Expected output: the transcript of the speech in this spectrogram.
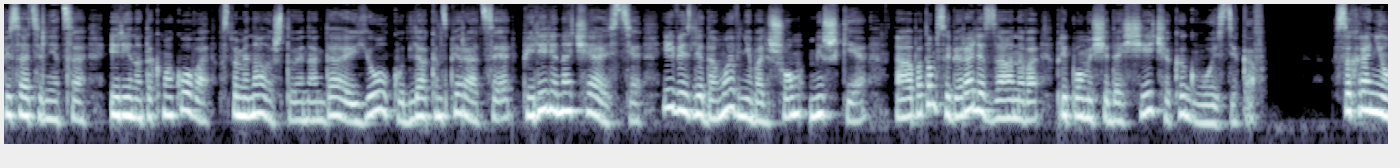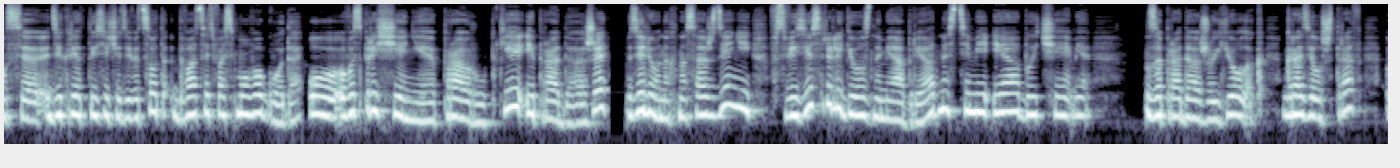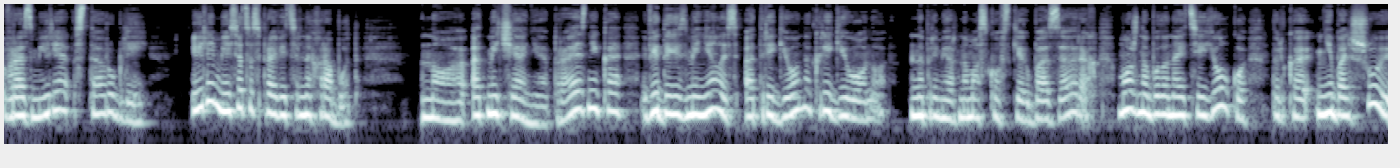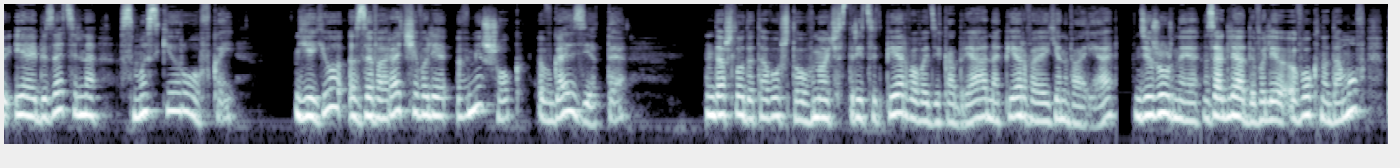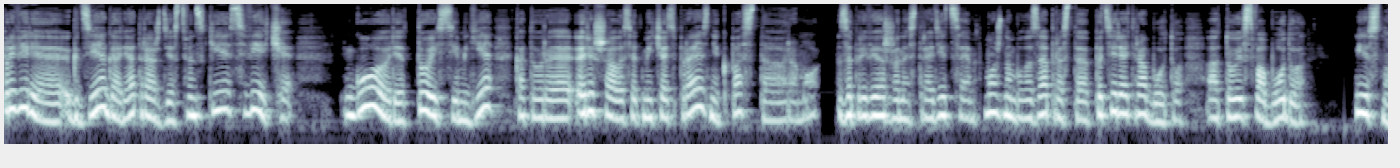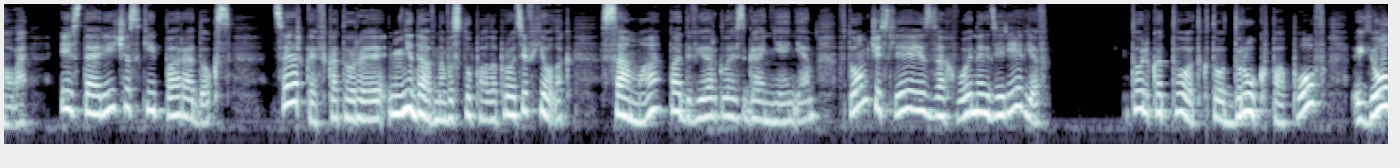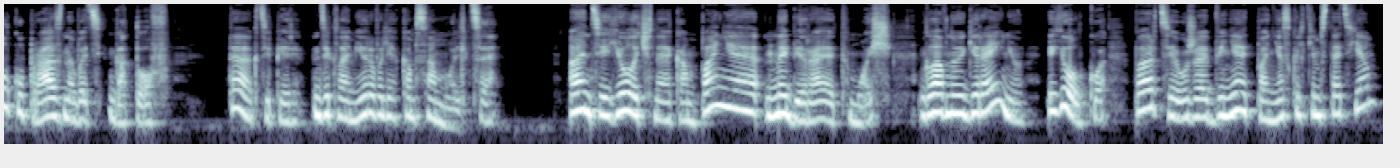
Писательница Ирина Токмакова вспоминала, что иногда елку для конспирации пилили на части и везли домой в небольшом мешке, а потом собирали заново при помощи дощечек и гвоздиков сохранился декрет 1928 года о воспрещении прорубки и продажи зеленых насаждений в связи с религиозными обрядностями и обычаями. За продажу елок грозил штраф в размере 100 рублей или месяц исправительных работ. Но отмечание праздника видоизменялось от региона к региону – Например, на московских базарах можно было найти елку, только небольшую и обязательно с маскировкой. Ее заворачивали в мешок, в газеты. Дошло до того, что в ночь с 31 декабря на 1 января дежурные заглядывали в окна домов, проверяя, где горят рождественские свечи – Горе той семье, которая решалась отмечать праздник по-старому. За приверженность традициям можно было запросто потерять работу, а то и свободу. И снова, исторический парадокс. Церковь, которая недавно выступала против елок, сама подверглась гонениям, в том числе из-за хвойных деревьев. Только тот, кто друг попов, елку праздновать готов. Так теперь декламировали комсомольцы. Антиелочная кампания набирает мощь. Главную героиню, елку, партия уже обвиняет по нескольким статьям.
